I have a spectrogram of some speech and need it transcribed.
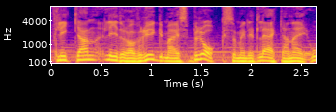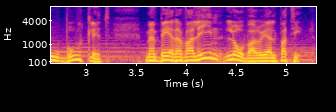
Flickan lider av ryggmärgsbråck som enligt läkarna är obotligt, men Beda Wallin lovar att hjälpa till.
